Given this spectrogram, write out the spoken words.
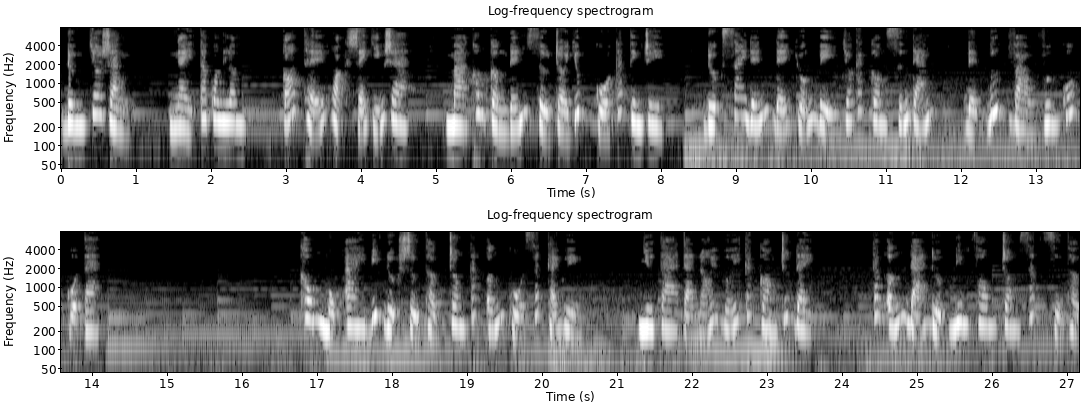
Đừng cho rằng ngày ta quan lâm có thể hoặc sẽ diễn ra mà không cần đến sự trợ giúp của các tiên tri, được sai đến để chuẩn bị cho các con xứng đáng để bước vào vương quốc của ta. Không một ai biết được sự thật trong các ấn của sách khải huyền, như ta đã nói với các con trước đây. Các ấn đã được niêm phong trong sách sự thật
